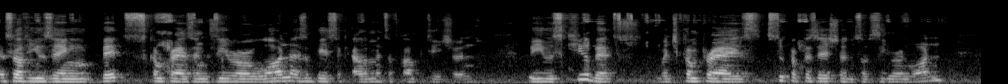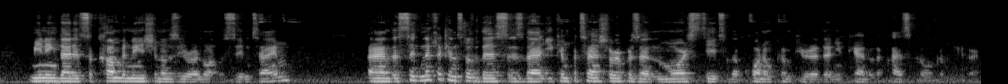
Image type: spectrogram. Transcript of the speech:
instead of using bits comprising zero or one as a basic element of computation, we use qubits, which comprise superpositions of zero and one, meaning that it's a combination of zero and one at the same time. And the significance of this is that you can potentially represent more states with a quantum computer than you can with a classical computer.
